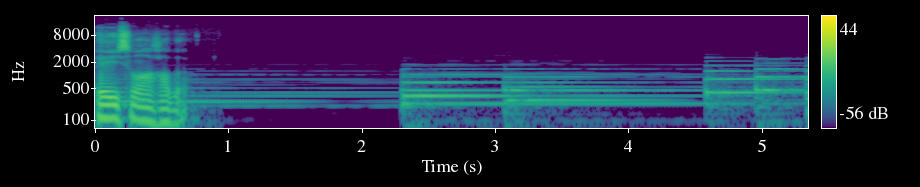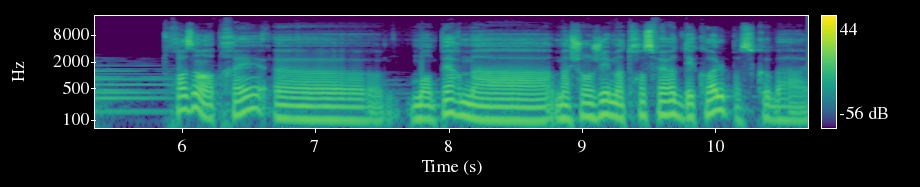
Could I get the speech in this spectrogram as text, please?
et ils sont arabes. Trois ans après, euh, mon père m'a changé, m'a transféré d'école parce que bah,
